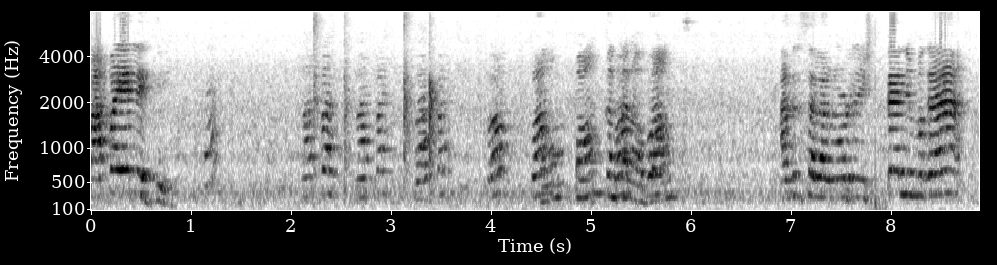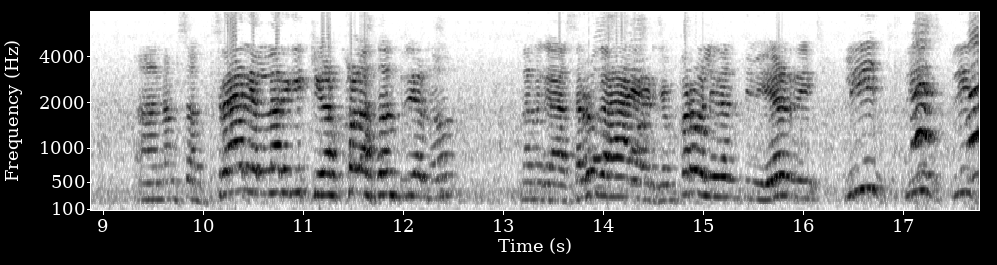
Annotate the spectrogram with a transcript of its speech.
ಪಾಪ ಏನೈತಿ ಪಾಪ ಪಾಪ ಪಾಪ. ಅದ್ರ ಸಲ ನೋಡ್ರಿ ಇಷ್ಟ ನಿಮಗ ನಮ್ಮ ನಮ್ ಸಬ್ಸ್ಕ್ರೈಬರ್ ಎಲ್ಲರಿಗೆ ಕೇಳ್ಕೊಳ್ಳೋದಂತ್ರಿ ಅವನು ನನಗ ಸರುಗ ಎರಡು ಜಂಪರ್ ಹೊಲಿರಂತೀವಿ ಹೇಳ್ರಿ. Please please please.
